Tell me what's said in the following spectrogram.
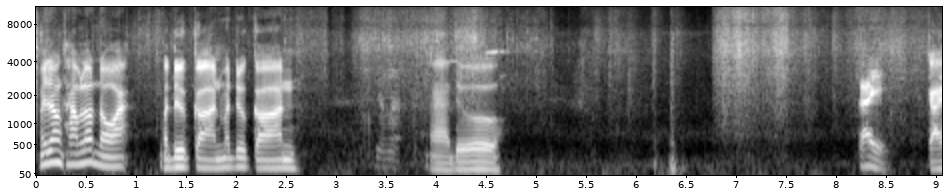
ไม่ต้องทำแล้วหนออะมาดูก่อนมาดูก่อนยังอะอ่าดู ไก่ ไก่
